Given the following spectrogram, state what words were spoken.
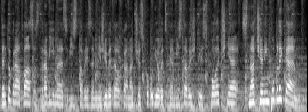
Tentokrát vás zdravíme z výstavy Země živitelka na Českobudějovickém výstavišti společně s nadšeným publikem.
